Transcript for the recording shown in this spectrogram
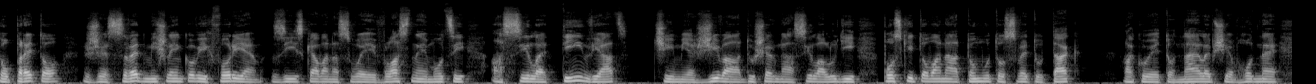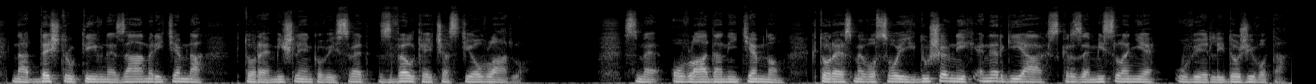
To preto, že svet myšlienkových foriem získava na svojej vlastnej moci a sile tým viac, čím je živá duševná sila ľudí poskytovaná tomuto svetu tak, ako je to najlepšie vhodné na deštruktívne zámery temna, ktoré myšlienkový svet z veľkej časti ovládlo. Sme ovládaní temnom, ktoré sme vo svojich duševných energiách skrze myslenie uviedli do života.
